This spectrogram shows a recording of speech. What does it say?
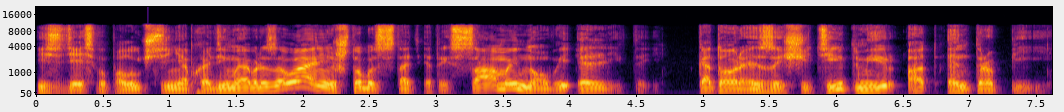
И здесь вы получите необходимое образование, чтобы стать этой самой новой элитой, которая защитит мир от энтропии.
